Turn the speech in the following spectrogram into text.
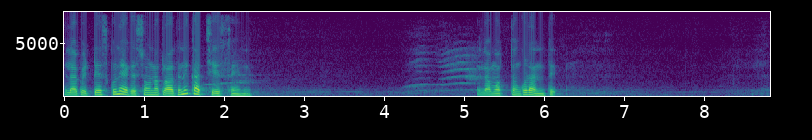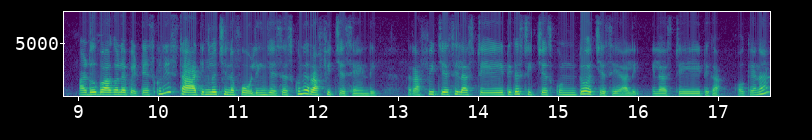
ఇలా పెట్టేసుకుని ఎగస్ట్రా ఉన్న క్లాత్ని కట్ చేసేయండి. ఇలా మొత్తం కూడా అంతే. అడుగు భాగంలో పెట్టేసుకుని స్టార్టింగ్లో చిన్న ఫోల్డింగ్ చేసేసుకుని రఫ్ ఇచ్చేసేయండి. రఫ్ ఇచ్చేసి ఇలా స్ట్రేట్గా స్టిచ్ చేసుకుంటూ వచ్చేసేయాలి. ఇలా స్ట్రేట్గా ఓకేనా?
